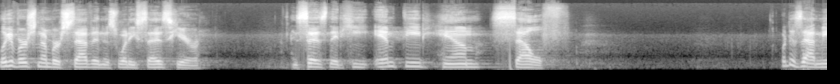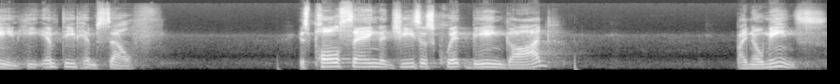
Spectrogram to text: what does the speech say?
Look at verse number seven, is what he says here. It says that he emptied himself. What does that mean? He emptied himself. Is Paul saying that Jesus quit being God? By no means.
